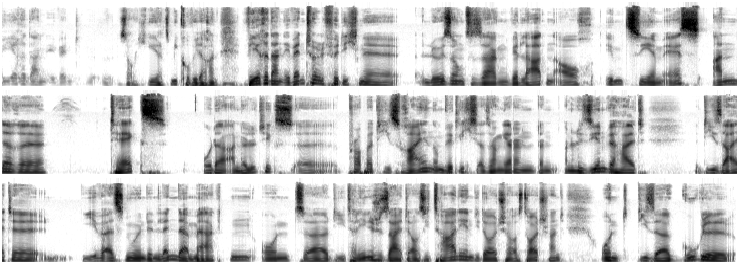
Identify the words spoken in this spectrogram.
wäre dann eventuell, sorry, ich gehe das Mikro wieder ran, wäre dann eventuell für dich eine Lösung zu sagen, wir laden auch im CMS andere Tags oder Analytics äh, Properties rein, um wirklich zu sagen, ja, dann, dann analysieren wir halt die Seite jeweils nur in den Ländermärkten und äh, die italienische Seite aus Italien, die deutsche aus Deutschland und dieser Google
